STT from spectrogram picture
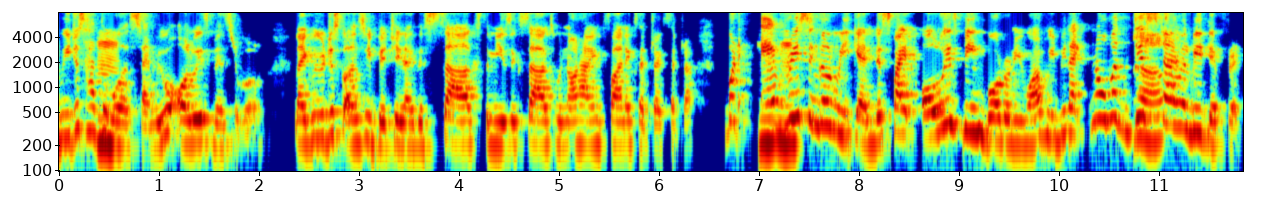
we just had the Mm. worst time. We were always miserable. Like we were just constantly bitching, like this sucks, the music sucks, we're not having fun, etc., etc. But Mhm. every single weekend, despite always being bored when we want, we'd be like, no, but this Uh-huh. time will be different.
